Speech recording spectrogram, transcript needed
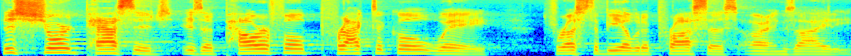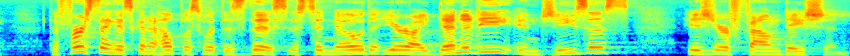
This short passage is a powerful, practical way for us to be able to process our anxiety. The first thing it's going to help us with is this is to know that your identity in Jesus is your foundation.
